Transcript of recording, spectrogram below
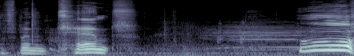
it's been intense. Ooh.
